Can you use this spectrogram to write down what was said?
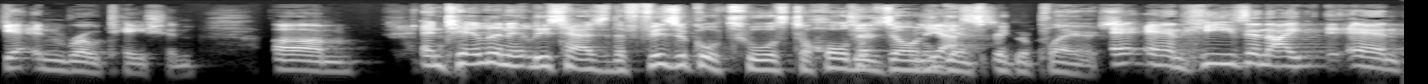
get in rotation um, and Talen at least has the physical tools to hold to, his own yes. against bigger players. And, and, he's an I and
